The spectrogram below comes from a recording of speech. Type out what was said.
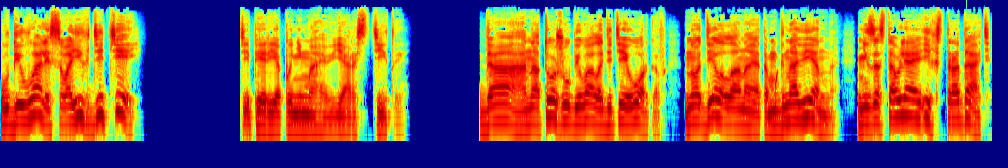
убивали своих детей. Теперь я понимаю ярость Титы. Да, она тоже убивала детей орков, но делала она это мгновенно, не заставляя их страдать,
